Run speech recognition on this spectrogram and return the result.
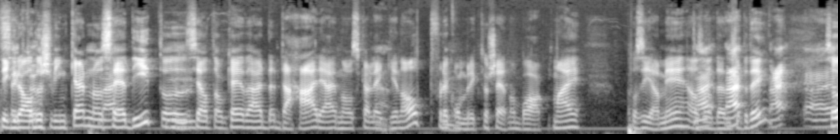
90-gradersvinkelen og Nei. Mm. se dit og si at ok, det er det er her jeg nå skal legge inn alt, for det kommer ikke til å skje noe bak meg på sida mi. altså Nei, den type ting. nei. Så,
